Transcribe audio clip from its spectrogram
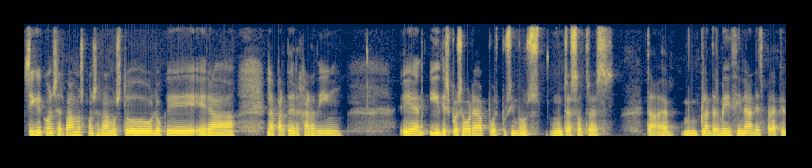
sí que conservamos, conservamos todo lo que era la parte del jardín eh, y después ahora pues pusimos muchas otras plantas medicinales para que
